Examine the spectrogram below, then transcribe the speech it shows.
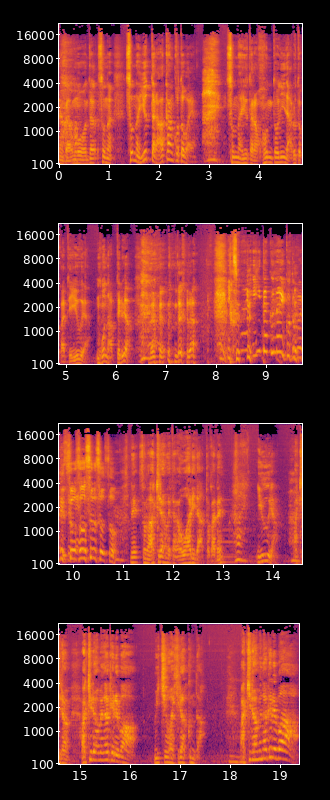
なんかもうだそんなそんなん言ったらあかん言葉やん。そんなん言ったら本当になるとかって言うやん。もうなってるやん。だからあ 一番言いたくない言葉ですよね。そうそうそうそうねその諦めたら終わりだとかね。はい。言うやん、はい。諦め諦めなければ道は開くんだ、諦めなければ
